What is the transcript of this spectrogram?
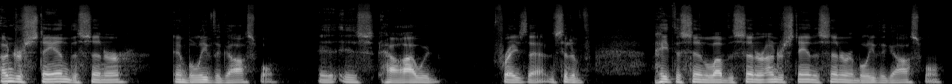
understand the sinner and believe the gospel, i- is how I would phrase that. Instead of hate the sin, love the sinner, understand the sinner and believe the gospel.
